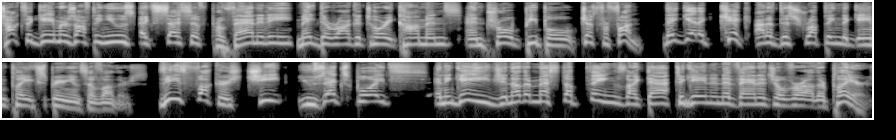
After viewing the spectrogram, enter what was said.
Toxic gamers often use excessive profanity, make derogatory comments, and troll people just for fun. They get a kick out of disrupting the gameplay experience of others. These fuckers cheat, use exploits, and engage in other messed up things like that to gain an advantage over other players.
